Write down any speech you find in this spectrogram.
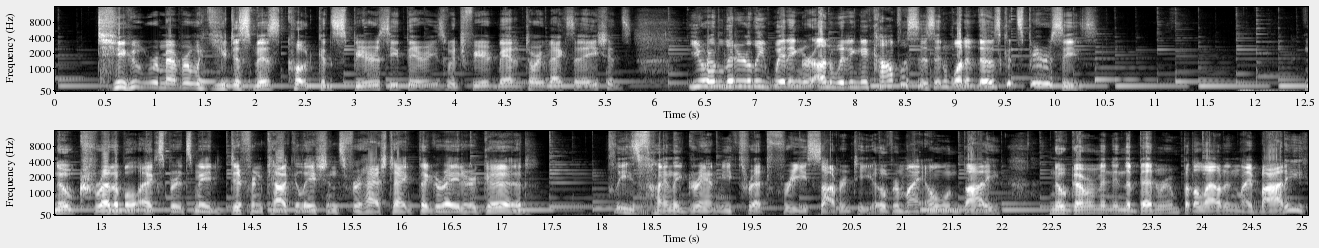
Do you remember when you dismissed, quote, conspiracy theories which feared mandatory vaccinations? You are literally witting or unwitting accomplices in one of those conspiracies. No credible experts made different calculations for hashtag the greater good. Please finally grant me threat free sovereignty over my own body. No government in the bedroom, but allowed in my body?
